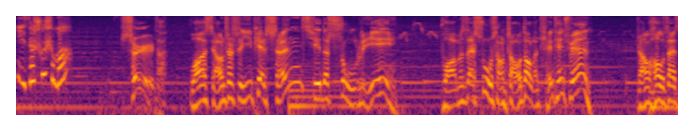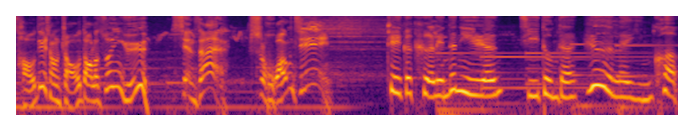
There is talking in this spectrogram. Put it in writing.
你在说什么？是的，我想这是一片神奇的树林。我们在树上找到了甜甜圈，然后在草地上找到了鳟鱼，现在是黄金。这个可怜的女人激动得热泪盈眶，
